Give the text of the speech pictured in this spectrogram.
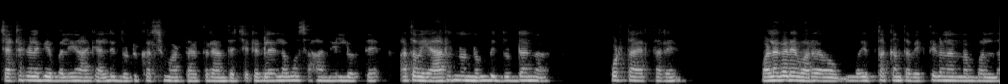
ಚಟಗಳಿಗೆ ಬಲಿಯಾಗಿ ಅಲ್ಲಿ ದುಡ್ಡು ಖರ್ಚು ಮಾಡ್ತಾ ಇರ್ತಾರೆ. ಅಂತ ಚಟಗಳೆಲ್ಲವೂ ಸಹ ನಿಲ್ಲುತ್ತೆ. ಅಥವಾ ಯಾರನ್ನು ನಂಬಿ ದುಡ್ಡನ್ನ ಕೊಡ್ತಾ ಇರ್ತಾರೆ. ಒಳಗಡೆ ಹೊರ ಇರ್ತಕ್ಕಂಥ ವ್ಯಕ್ತಿಗಳನ್ನ ನಂಬಲ್ಲ.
